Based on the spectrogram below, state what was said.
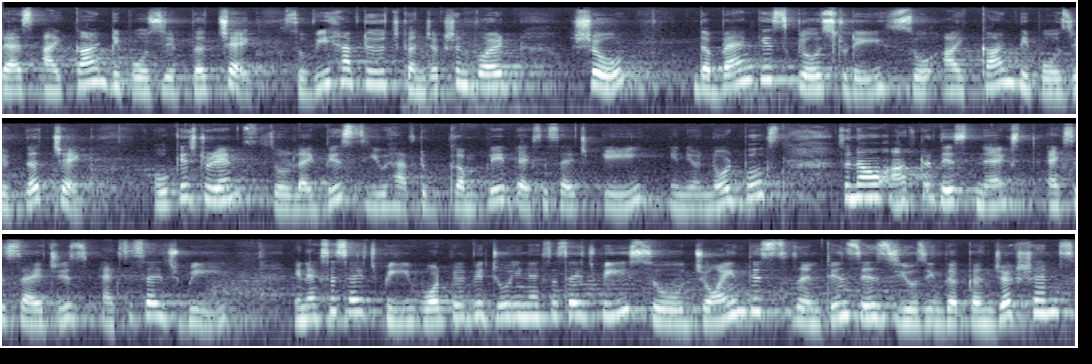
as I can't deposit the check. So we have to use conjunction word show. The bank is closed today so I can't deposit the check. Okay students, so like this you have to complete exercise A in your notebooks. So now after this next exercise is exercise B. In exercise B, what will we do in exercise B? So join these sentences using the conjunctions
